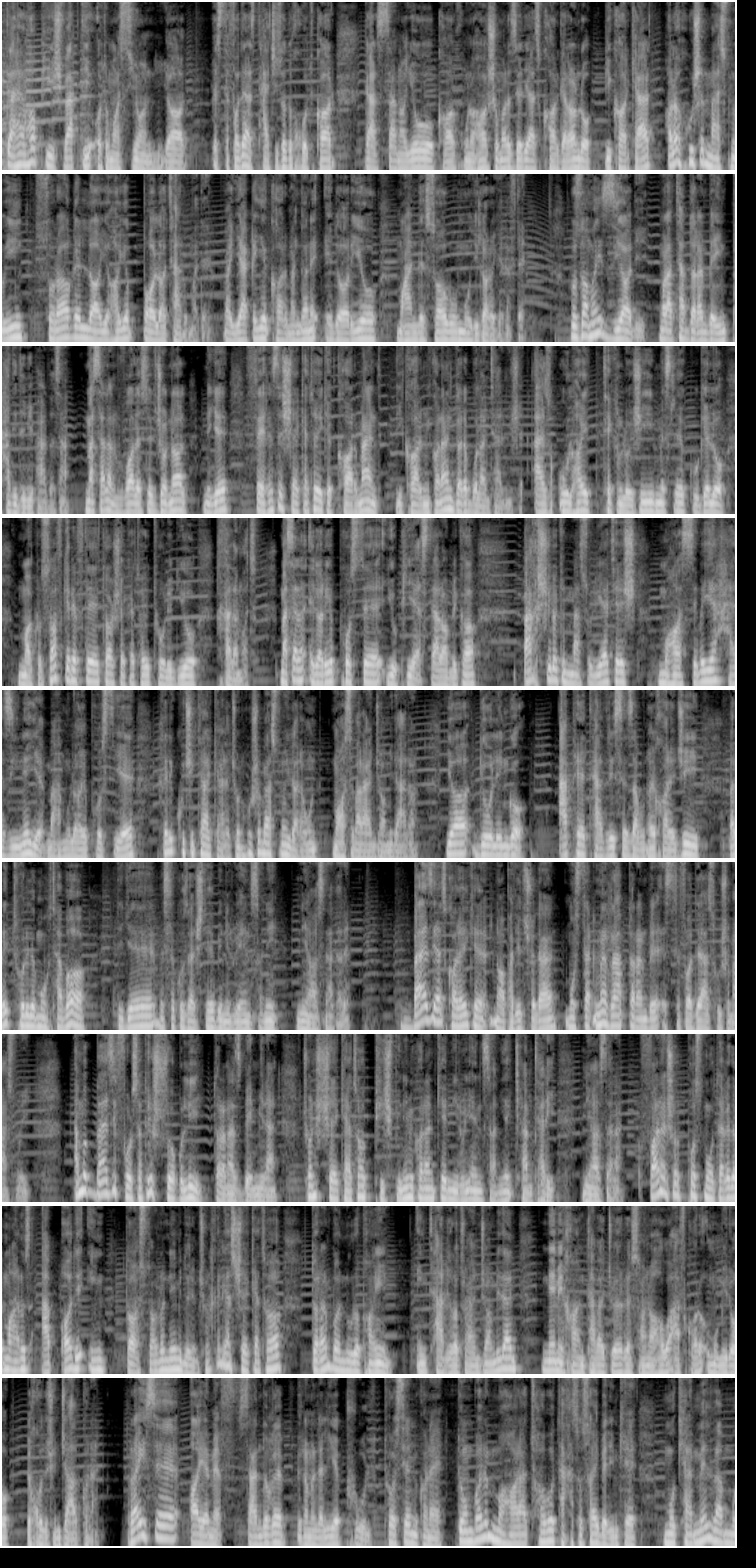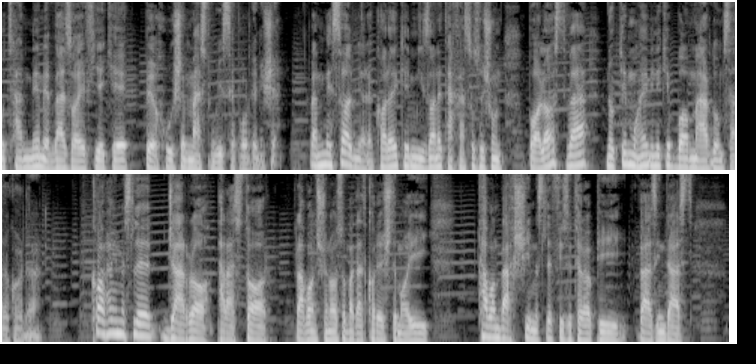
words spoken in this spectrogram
دهه ها پیش وقتی اتوماسیون یا استفاده از تجهیزات خودکار در صنایع و کارخونه ها شمار زیادی از کارگران رو بیکار کرد حالا هوش مصنوعی سراغ لایه های بالاتر اومده و یقه کارمندان اداری و مهندسا و مدیرا رو گرفته. روزنامه زیادی مرتب دارن به این پدیده می‌پردازن. مثلا وال استریت جورنال میگه فهرست شرکت هایی که کارمند بیکار می‌کنن داره بلندتر میشه. از های تکنولوژی مثل گوگل و مایکروسافت گرفته تا شرکت های تولیدی و خدمات. مثلا اداره پست یو در آمریکا بخشی رو که مسئولیتش محاسبه هزینه محموله های پستیه خیلی کوچیکتر کرده چون هوش مصنوعی داره اون محاسبه رو انجام میده الان. یا Duolingo اپ تدریس زبانهای خارجی برای تولید محتوا دیگه مثل گذشته به نیروی انسانی نیاز نداره. بعضی از کارهایی که ناپدید شدن مستقیما ربط دارن به استفاده از هوش مصنوعی. اما بعضی فرصت های شغلی دارن از بین میرن چون شرکت ها پیش بینی می‌کنن که نیروی انسانی کمتری نیاز دارن. فاینانشال پست معتقد ما هنوز ابعاد این داستان رو نمی‌دونیم چون خیلی از شرکت ها دارن با نور و پایین این تغییرات رو انجام میدن نمی‌خوان توجه رسانه ها و افکار عمومی رو به خودشون جلب کنن. رئیس IMF صندوق بینالمللی پول توصیه می‌کنه دنبال مهارت ها و تخصص های بریم که مکمل و متمم وظایفیه که به هوش مصنوعی سپرده میشه. و مثال میاره کارهایی که میزان تخصصشون بالاست و نکته مهم اینه که با مردم سر کار دارن. کارهایی مثل جراح، پرستار، روانشناس و مددکار اجتماعی، توانبخشی مثل فیزیوتراپی و از این دست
